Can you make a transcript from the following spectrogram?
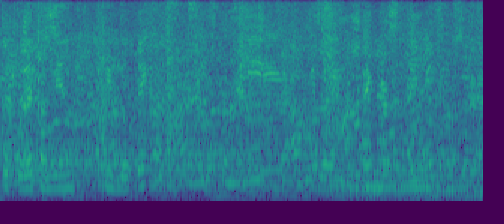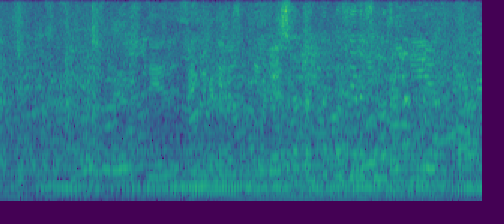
se puede también bibliotecas. Ustedes, si requieren algún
